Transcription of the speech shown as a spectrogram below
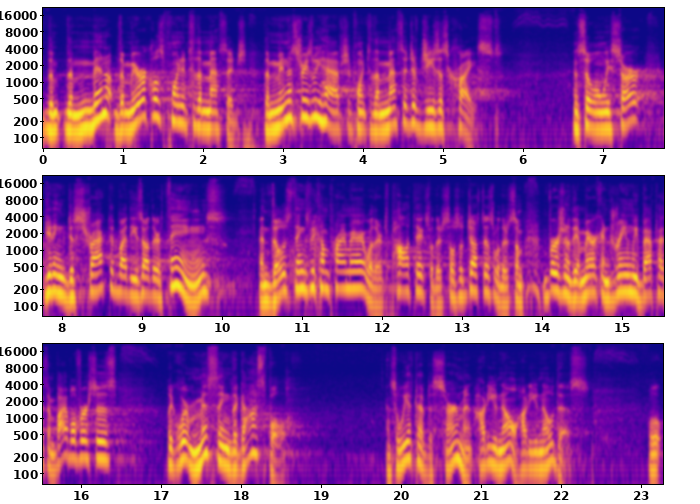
the, the, min, the miracles pointed to the message. The ministries we have should point to the message of Jesus Christ. And so when we start getting distracted by these other things, and those things become primary, whether it's politics, whether it's social justice, whether it's some version of the American dream we baptize in Bible verses, like we're missing the gospel. And so we have to have discernment. How do you know? How do you know this? Well,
